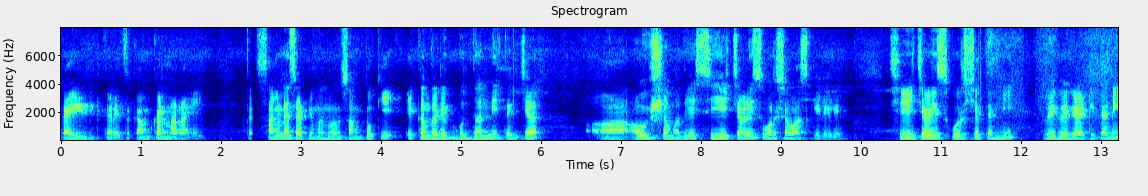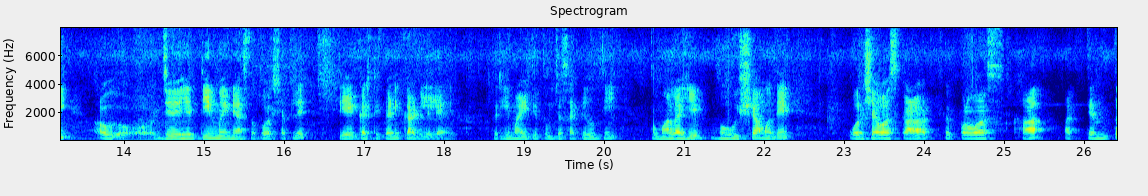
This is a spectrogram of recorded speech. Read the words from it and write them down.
काही एडिट करायचं काम करणार आहे. तर सांगण्यासाठी म्हणून सांगतो की एकंदरीत बुद्धांनी त्यांच्या आयुष्यामध्ये सेहेचाळीस वर्षावास केलेले. शेहेचाळीस वर्ष त्यांनी वेगवेगळ्या ठिकाणी अव जे हे तीन महिने असतात वर्षातले ते एकाच ठिकाणी काढलेले आहेत. तर ही माहिती तुमच्यासाठी होती. तुम्हालाही भविष्यामध्ये वर्षावास काळात प्रवास हा अत्यंत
